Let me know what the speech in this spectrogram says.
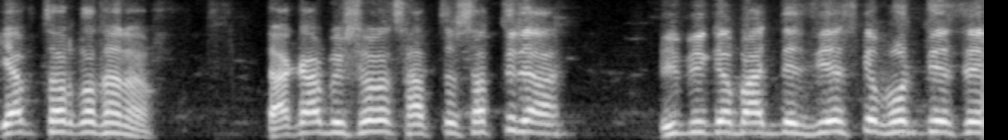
গ্যাপ থাকার কথা না। ঢাকা বিশ্ববিদ্যালয়ের ছাত্রছাত্রীরা ভিপি কে বাদ দিয়ে জিএস কে ভোট দিয়েছে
